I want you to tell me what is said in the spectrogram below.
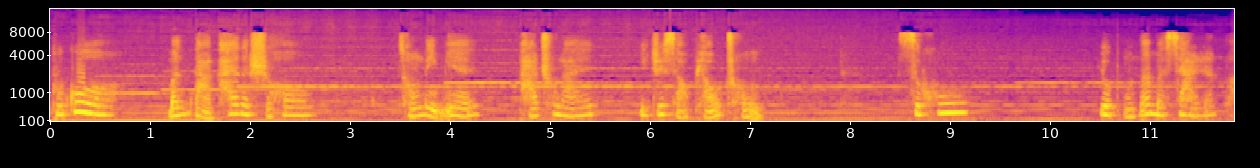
不过，门打开的时候。从里面爬出来一只小瓢虫，似乎又不那么吓人了。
